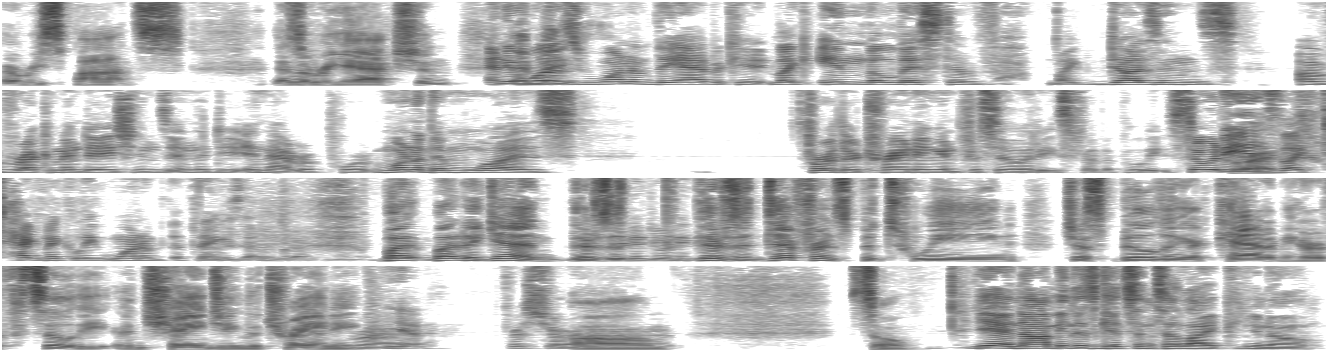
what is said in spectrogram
a response, as a reaction. And it And was they- one of the advocate, like in the list of like dozens of recommendations in the in that report. One of them was further training and facilities for the police. So it is Correct. like technically one of the things that was recommended. But but again, there's a They didn't do anything. there's a difference between just building an academy or a facility and changing the training. Right. Yeah, for sure. Um, so yeah no i mean this gets into like you know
